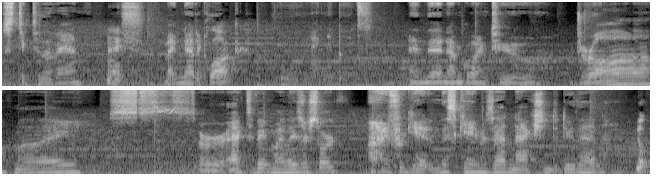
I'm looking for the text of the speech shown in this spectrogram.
stick to the van. Nice. Magnetic lock. Ooh, magnet boots. And then I'm going to draw my s- or activate my laser sword. I forget in this game is that an action to do that? Nope.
